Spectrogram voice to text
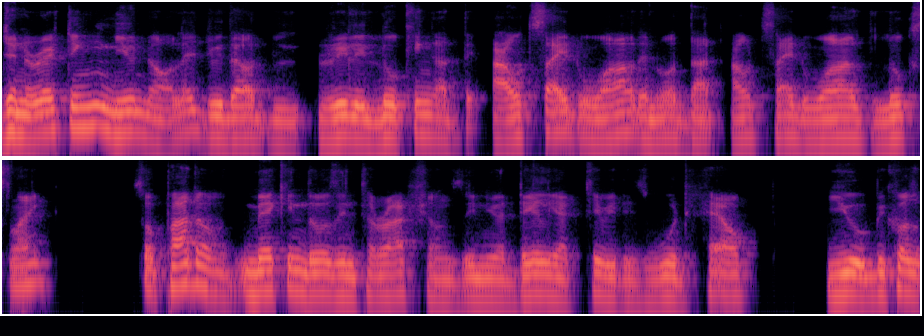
generating new knowledge without really looking at the outside world and what that outside world looks like so part of making those interactions in your daily activities would help you because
